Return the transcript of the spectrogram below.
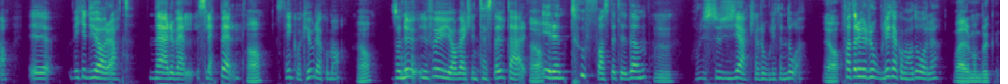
ja, eh, vilket gör att när det väl släpper, Ja. så tänk vad kul jag kommer ha. Ja. Så nu, nu får ju jag verkligen testa ut det här Ja. i den tuffaste tiden. Mm. Och det är så jäkla roligt ändå. ja. Fattar du hur roligt jag kommer ha då eller? Vad är det man brukar...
